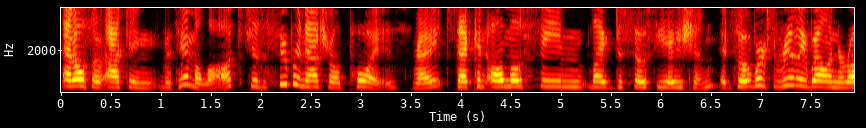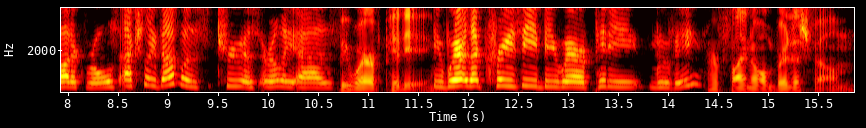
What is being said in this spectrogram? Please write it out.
and also acting with him a lot. She has a supernatural poise, right? That can almost seem like dissociation. It, so it works really well in neurotic roles. Actually, that was true as early as Beware of Pity, Beware that crazy Beware of Pity movie. her final British film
